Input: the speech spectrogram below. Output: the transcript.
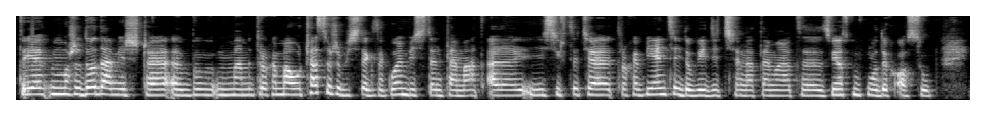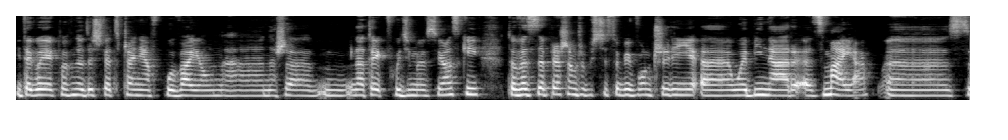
To ja może dodam jeszcze, e, bo mamy trochę mało czasu, żeby się tak zagłębić w ten temat, ale jeśli chcecie trochę więcej dowiedzieć się na temat e, związków młodych osób i tego, jak pewne doświadczenia wpływają na nasze, na to, jak wchodzimy w związki, to Was zapraszam, żebyście sobie włączyli e, webinar z maja z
